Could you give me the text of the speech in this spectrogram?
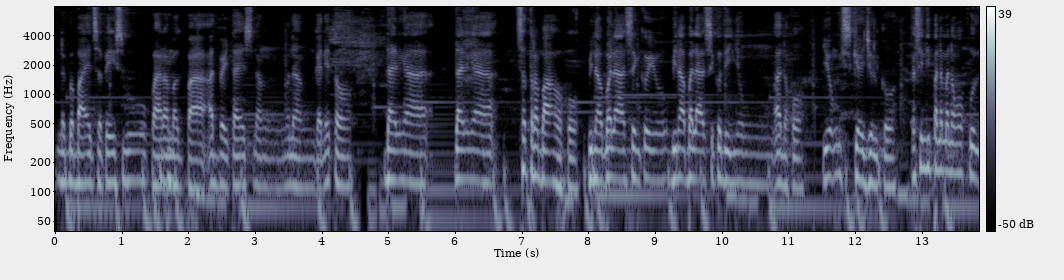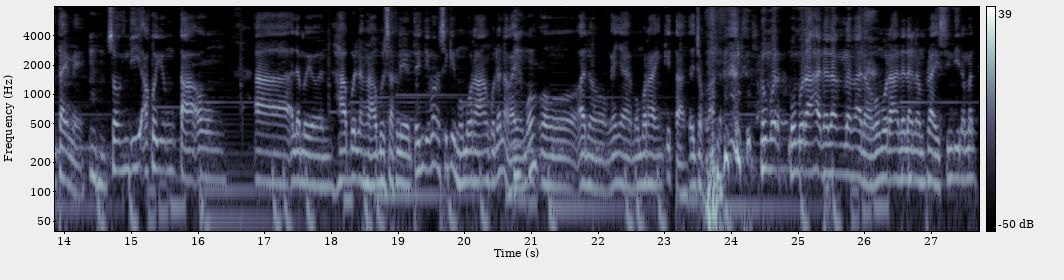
nagbabayad sa Facebook para Mhm. magpa-advertise ng ng ganito dahil nga dahil nga sa trabaho ko, binabalancing ko yung binabalancing ko din yung ano ko, yung schedule ko kasi hindi pa naman ako full time eh. Mhm. So, hindi ako yung taong, ah, alam mo yun, habol ng habol sa kliyente. Hindi ma'am, sige, mumurahan ko na lang. Ayaw mo? O ano, ganyan, mumurahin kita. De, joke lang. Mumura, mumurahan na lang ng ano, mumurahan na lang ng price. Hindi naman,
